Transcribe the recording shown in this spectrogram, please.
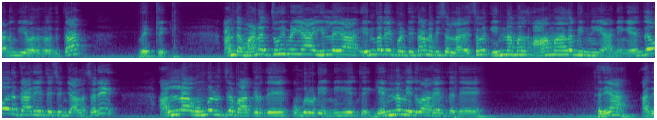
வணங்கியவர்களுக்கு தான் வெற்றி. அந்த மன தூய்மையா இல்லையா என்பதை பற்றி தான் நபி சொல்லா சொல்லம் இன்னமல் ஆமால பின்னியா. நீங்கள் எந்த ஒரு காரியத்தை செஞ்சாலும் சரி அல்லாஹ் உங்கள்கிட்ட பார்க்குறது உங்களுடைய நீயத்து எண்ணம் எதுவாக இருந்தது? சரியா? அது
